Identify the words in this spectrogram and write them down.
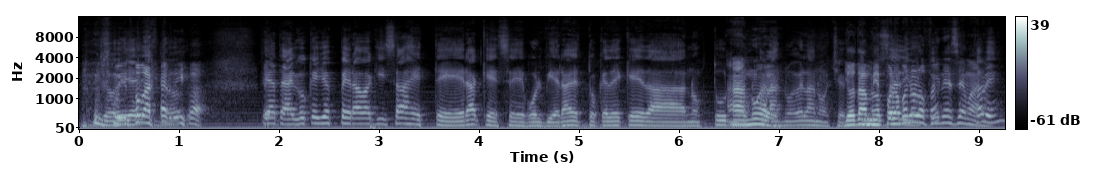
Subiendo para acá arriba. Fíjate, algo que yo esperaba quizás este era que se volviera el toque de queda nocturno A las nueve. las 9 de la noche. Yo también, No por lo menos los fines de semana. Está bien.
